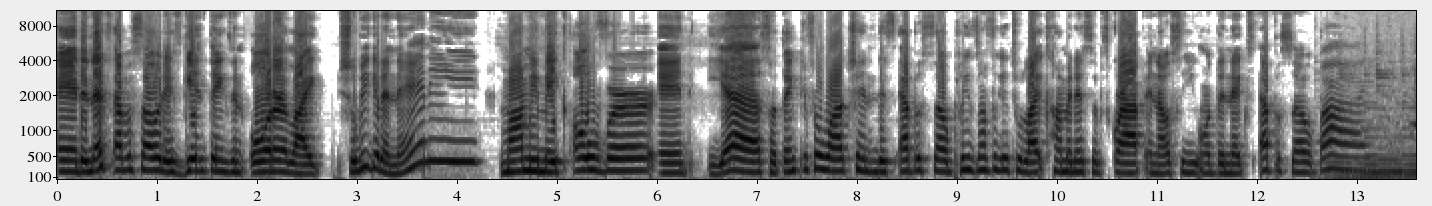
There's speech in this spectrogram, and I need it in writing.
And the next episode is getting things in order. Like, should we get a nanny? Mommy makeover. And yeah, so thank you for watching this episode. Please don't forget to like, comment, and subscribe. And I'll see you on the next episode. Bye.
